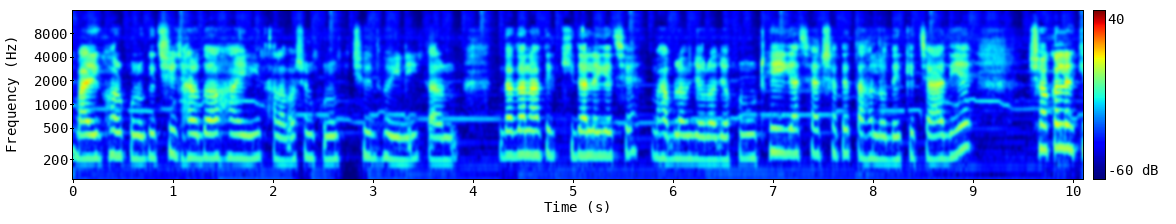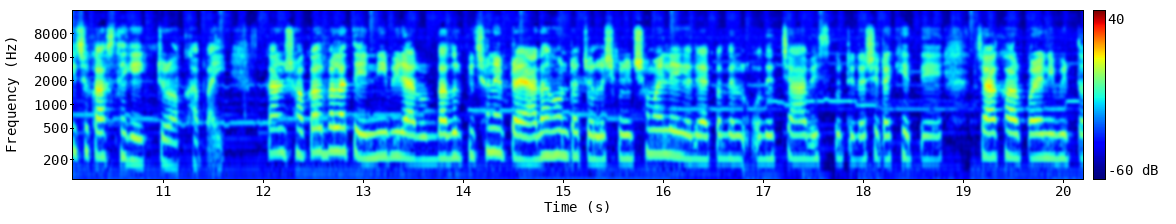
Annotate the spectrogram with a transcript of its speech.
বাড়িঘর কোনো কিছুই ঝাড়ু দেওয়া হয়নি, থালা বাসন কোনো কিছুই ধুইনি। কারণ দাদা, নাতির খিদা লেগেছে। ভাবলাম যে ওরা যখন উঠেই গেছে একসাথে, তাহলে ওদেরকে চা দিয়ে সকালের কিছু কাজ থেকে একটু রক্ষা পাই। কারণ সকালবেলাতে নিবিড় আর দাদুর পিছনে প্রায় আধা ঘণ্টা চল্লিশ মিনিট সময় লেগে যায়। ওদের ওদের চা, বিস্কুট এটা সেটা খেতে, চা খাওয়ার পরে নিবিড় তো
